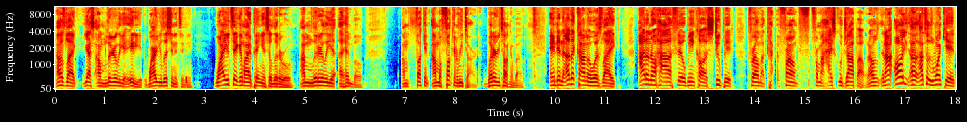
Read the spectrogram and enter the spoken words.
I was like, "Yes, I'm literally an idiot. Why are you listening to me?" Why are you taking my opinion so literal? I'm literally a, a himbo. I'm fucking. I'm a fucking retard. What are you talking about? And then the other comment was like, I don't know how I feel being called stupid from a from from a high school dropout. And I was and I always I, I told one kid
